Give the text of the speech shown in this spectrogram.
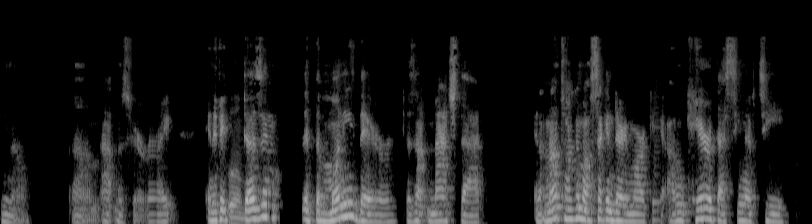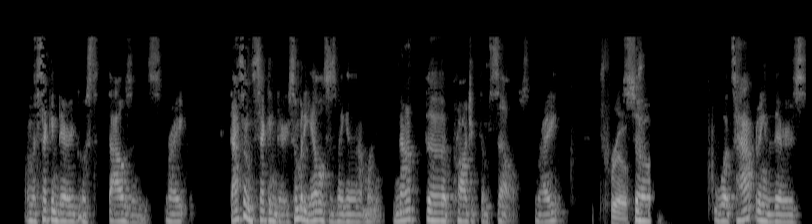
you know um, atmosphere, right? And if it Boom. doesn't, if the money there does not match that, and I'm not talking about secondary market. I don't care if that CNFT on the secondary goes to thousands, right? That's on secondary. Somebody else is making that money, not the project themselves, right? True. So what's happening there is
